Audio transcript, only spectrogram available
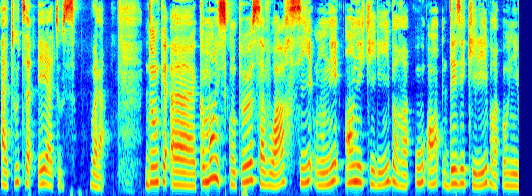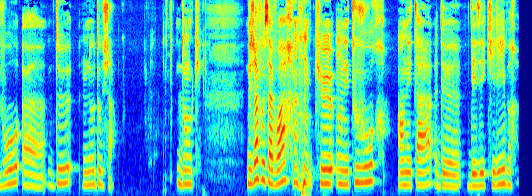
à toutes et à tous. Voilà. Donc, comment est-ce qu'on peut savoir si on est en équilibre ou en déséquilibre au niveau de nos doshas? Donc, déjà, il faut savoir que on est toujours en état de déséquilibre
